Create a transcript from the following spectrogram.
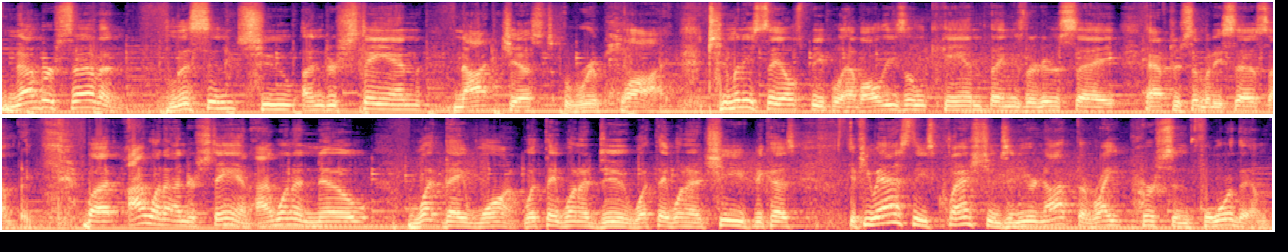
Number seven listen to understand not just reply. Too many salespeople have all these little canned things they're going to say after somebody says something. But I want to understand. I want to know what they want what they want to do what they want to achieve because if you ask these questions and you're not the right person for them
